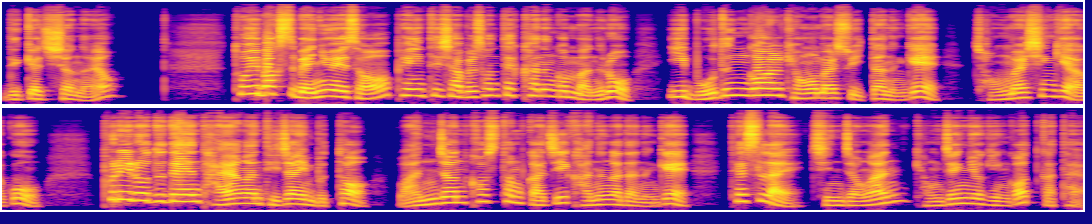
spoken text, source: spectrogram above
느껴지셨나요? 토이박스 메뉴에서 페인트샵을 선택하는 것만으로 이 모든 걸 경험할 수 있다는 게 정말 신기하고 프리로드된 다양한 디자인부터 완전 커스텀까지 가능하다는 게 테슬라의 진정한 경쟁력인 것 같아요.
